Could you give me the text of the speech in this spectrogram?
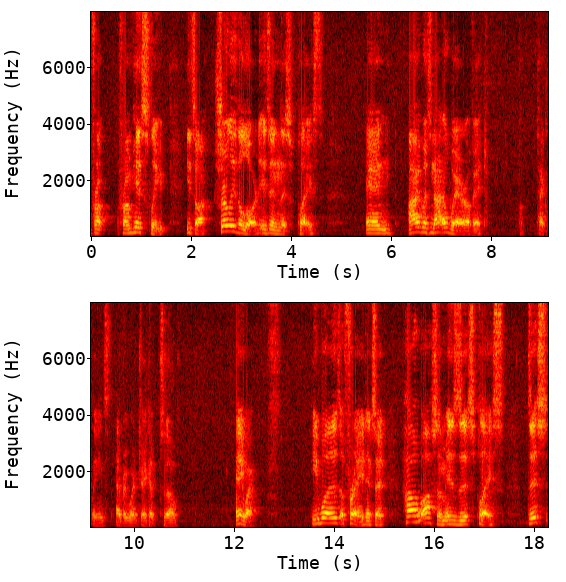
from, from his sleep, he thought, Surely the Lord is in this place, and I was not aware of it technically he's everywhere, Jacob. So, anyway, he was afraid and said, How awesome is this place! This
